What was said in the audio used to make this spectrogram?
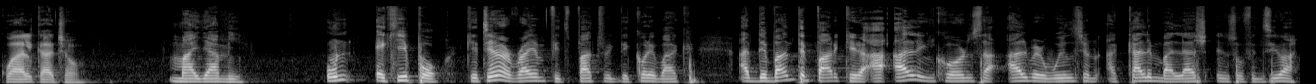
¿Cuál, cacho? Miami. Un equipo que tiene a Ryan Fitzpatrick de quarterback, a Devante Parker, a Allen Horns, a Albert Wilson, a Callum Balash en su ofensiva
